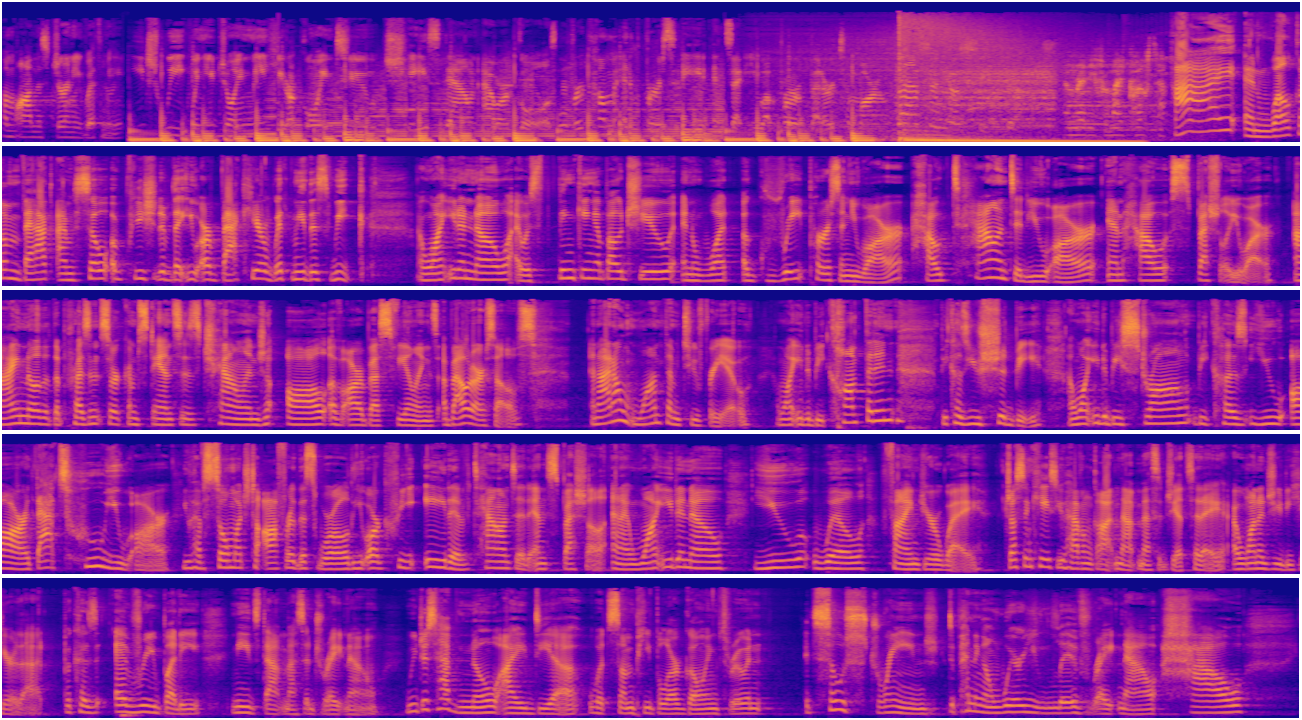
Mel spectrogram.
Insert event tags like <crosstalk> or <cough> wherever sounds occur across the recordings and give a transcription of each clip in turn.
Come on this journey with me. Each week, when you join me, we are going to chase down our goals, overcome adversity, and set you up for a better tomorrow. Fasten your seatbelts. I'm ready for my close-up. Hi, and welcome back. I'm so appreciative that you are back here with me this week. I want you to know I was thinking about you and what a great person you are, how talented you are, and how special you are. I know that the present circumstances challenge all of our best feelings about ourselves, and I don't want them to for you. I want you to be confident because you should be. I want you to be strong because you are. That's who you are. You have so much to offer this world. You are creative, talented, and special. And I want you to know you will find your way. Just in case you haven't gotten that message yet today, I wanted you to hear that because everybody needs that message right now. We just have no idea what some people are going through. And it's so strange, depending on where you live right now, how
